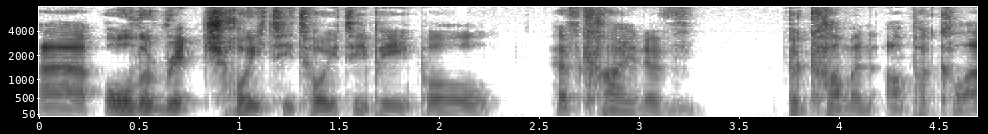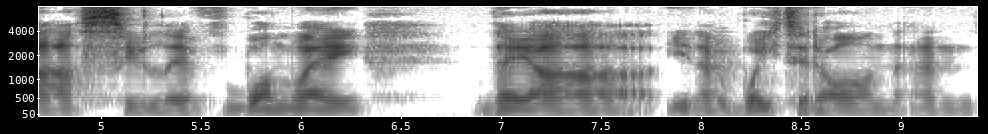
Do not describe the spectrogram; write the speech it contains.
uh, all the rich hoity-toity people have kind of become an upper class who live one way they are you know waited on and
